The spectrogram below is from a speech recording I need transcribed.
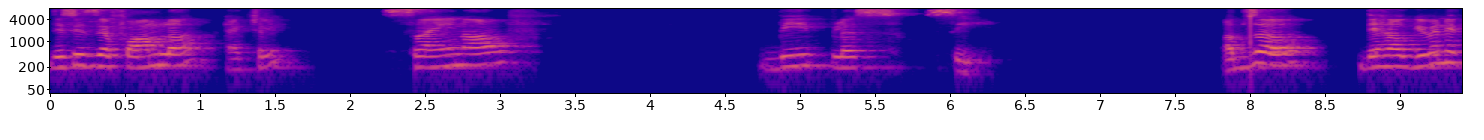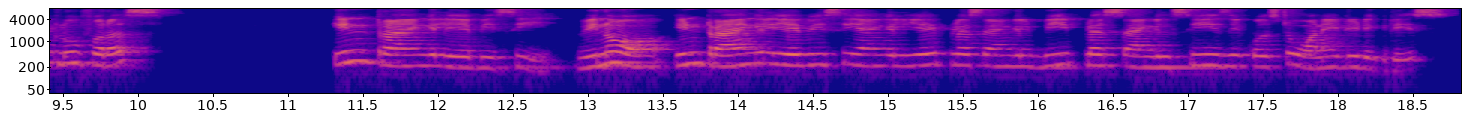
this is a formula actually, sine of B plus C. Observe, they have given a clue for us in triangle ABC, we know in triangle ABC, angle A plus angle B plus angle C is equals to 180 degrees.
